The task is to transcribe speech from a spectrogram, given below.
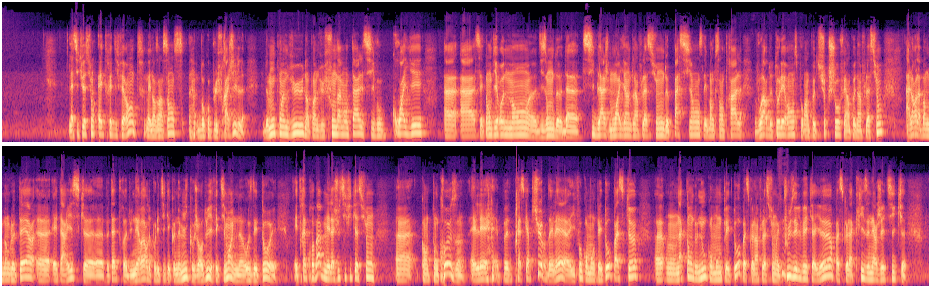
La situation est très différente, mais dans un sens beaucoup plus fragile. De mon point de vue, d'un point de vue fondamental, si vous croyez à cet environnement, disons, de, ciblage moyen de l'inflation, de patience des banques centrales, voire de tolérance pour un peu de surchauffe et un peu d'inflation, alors la Banque d'Angleterre est à risque peut-être d'une erreur de politique économique aujourd'hui. Effectivement, une hausse des taux est très probable, mais la justification euh, quand on creuse, elle est presque absurde. Elle est, euh, il faut qu'on monte les taux parce que euh, on attend de nous qu'on monte les taux, parce que l'inflation est plus élevée qu'ailleurs, parce que la crise énergétique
